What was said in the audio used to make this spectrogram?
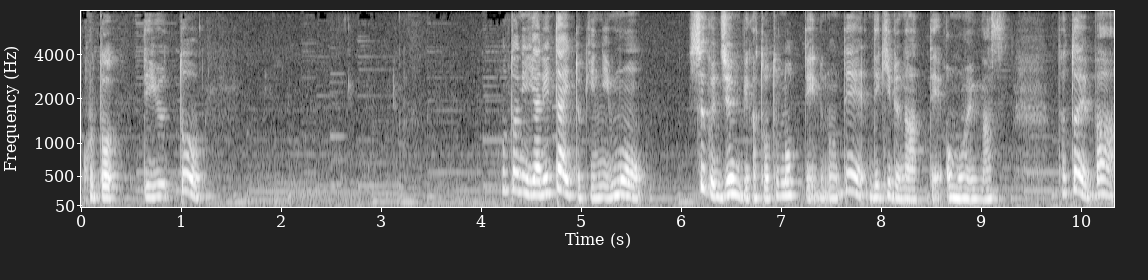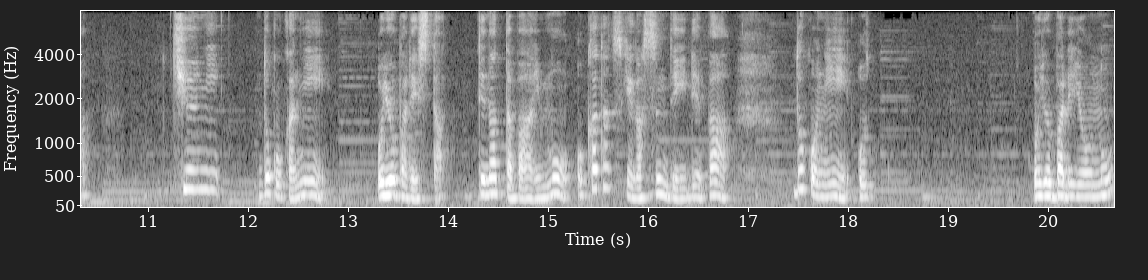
ことっていうと本当にやりたい時にもうすぐ準備が整っているのでできるなって思います。例えば急にどこかにお呼ばれしたってなった場合もお片付けが済んでいればどこにおお呼ばれ用の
